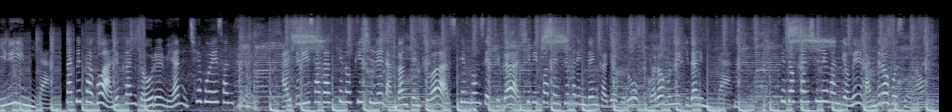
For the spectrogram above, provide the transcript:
1위입니다. 따뜻하고 아늑한 겨울을 위한 최고의 선택. 알뜰이 사각 캐노피 실내 난방 텐트와 스텐봉 세트가 12% 할인된 가격으로 여러분을 기다립니다. 쾌적한 실내 환경을 만들어 보세요.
